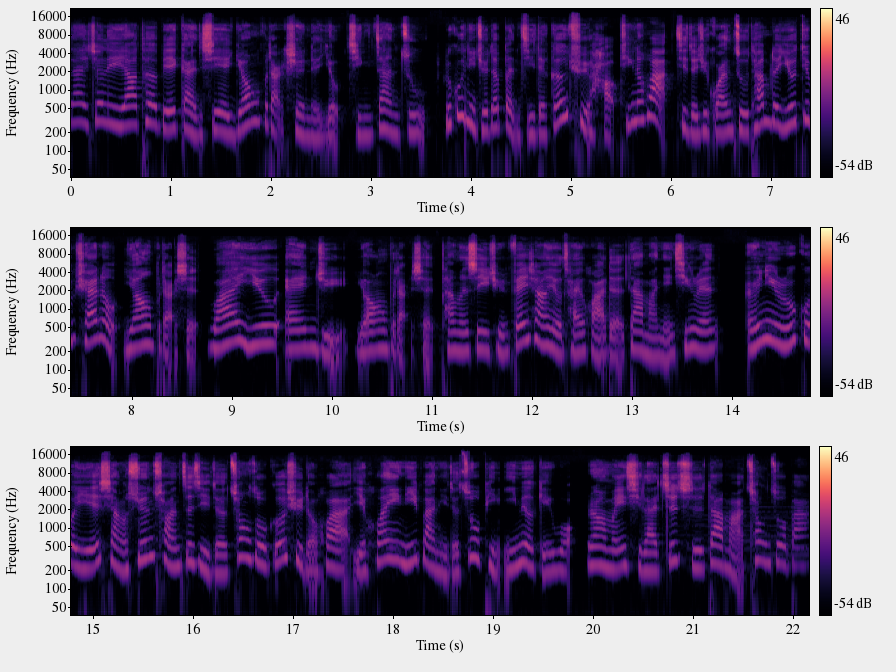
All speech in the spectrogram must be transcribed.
在这里要特别感谢 Young Production 的友情赞助。如果你觉得本集的歌曲好听的话，记得去关注他们的 YouTube channel Young Production Y U N G Young Production。他们是一群非常有才华的大马年轻人。而你如果也想宣传自己的创作歌曲的话，也欢迎你把你的作品 email 给我，让我们一起来支持大马创作吧。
